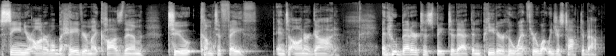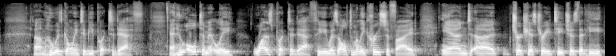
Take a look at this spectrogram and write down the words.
seeing your honorable behavior might cause them to come to faith and to honor God. And who better to speak to that than Peter, who went through what we just talked about, um, who was going to be put to death, and who ultimately was put to death. He was ultimately crucified, and uh, church history teaches that he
